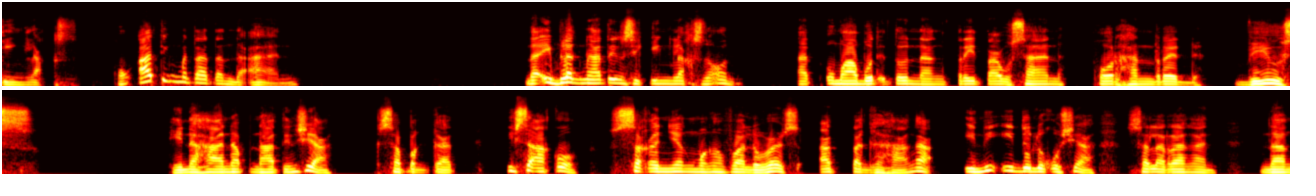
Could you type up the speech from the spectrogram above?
King Lux. Kung ating matatandaan, na i-vlog natin si King Lux noon at umabot ito ng 3,400 views. Hinahanap natin siya sapagkat isa ako sa kanyang mga followers at taghanga. Iniidolo ko siya sa larangan ng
